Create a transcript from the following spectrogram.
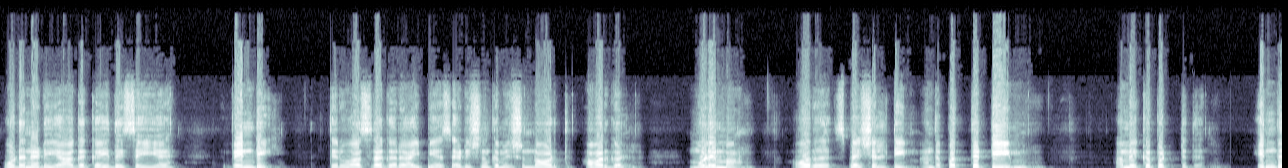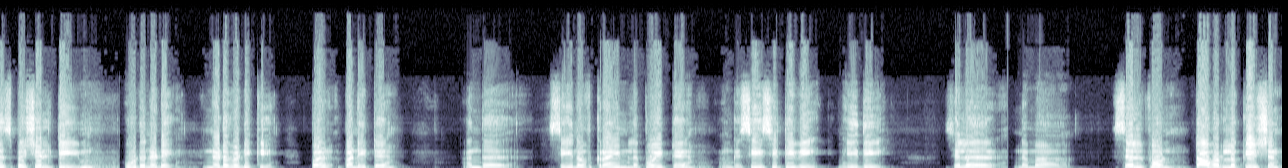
உடனடியாக கைது செய்ய வேண்டி திரு Vasarakar IPS additional commission north அவர்கள் மூலயமா ஒரு ஸ்பெஷல் டீம் அந்த பத்து டீம் அமைக்கப்பட்டது. இந்த ஸ்பெஷல் டீம் உடனடி நடவடிக்கை ப- பண்ணிட்டு அந்த சீன் ஆஃப் கிரைம்ல போயிட்டு அங்கே சிசிடிவி மீதி சில நம்ம செல்போன் டவர் லொக்கேஷன்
